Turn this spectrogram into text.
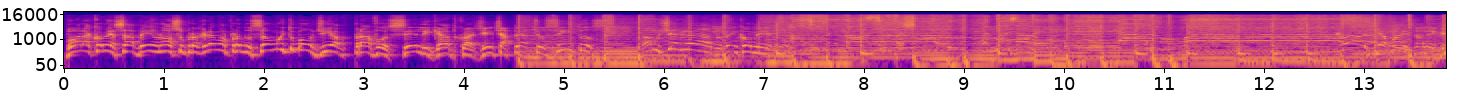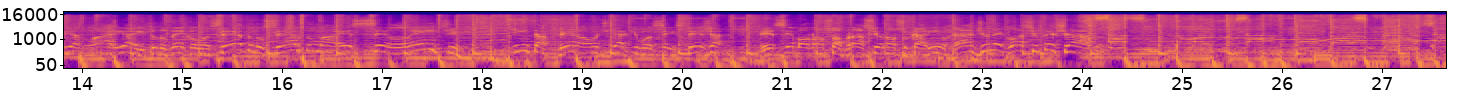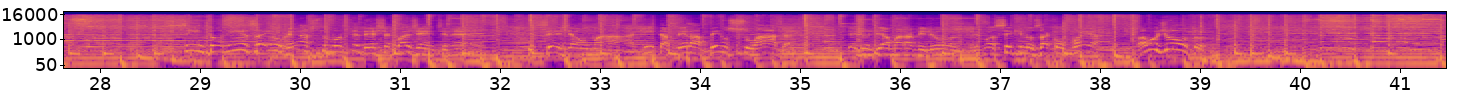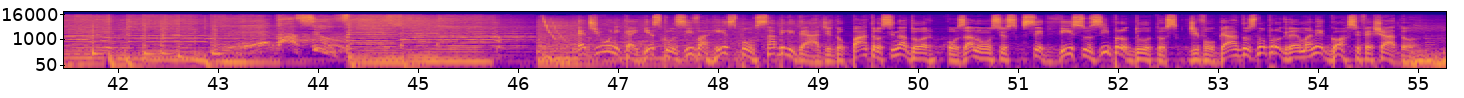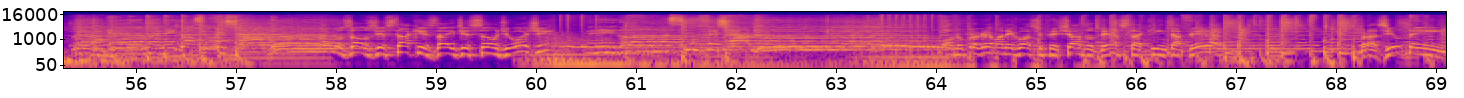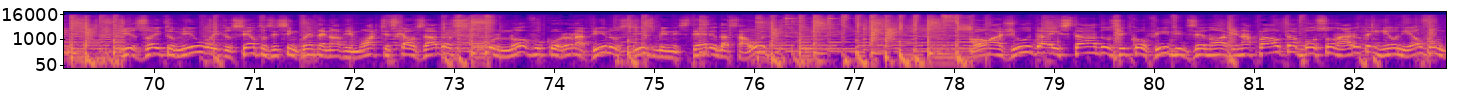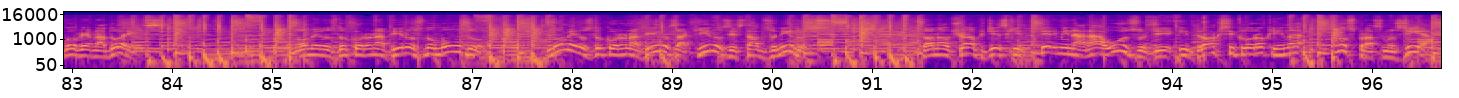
Bora começar bem o nosso programa Produção. Muito bom dia para você ligado com a gente. Aperte os cintos. Vamos chegando, vem comigo. Claro que é mais alegria no ar. E aí, tudo bem com você? Tudo certo? Uma excelente quinta-feira, onde quer que você esteja. Receba o nosso abraço e o nosso carinho. Rádio Negócio Fechado. Sintoniza e o resto você deixa com a gente, né? Que seja uma quinta-feira abençoada, seja um dia maravilhoso. E você que nos acompanha, vamos junto! É de única e exclusiva responsabilidade do patrocinador os anúncios, serviços e produtos divulgados no programa Negócio Fechado. Programa Negócio Fechado. Vamos aos destaques da edição de hoje. Negócio Fechado. Bom, no programa Negócio Fechado desta quinta-feira, Brasil tem 18.859 mortes causadas por novo coronavírus, diz Ministério da Saúde. Com ajuda a estados e Covid-19 na pauta, Bolsonaro tem reunião com governadores. Números do coronavírus no mundo. Números do coronavírus aqui nos Estados Unidos. Donald Trump diz que terminará o uso de hidroxicloroquina nos próximos dias.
